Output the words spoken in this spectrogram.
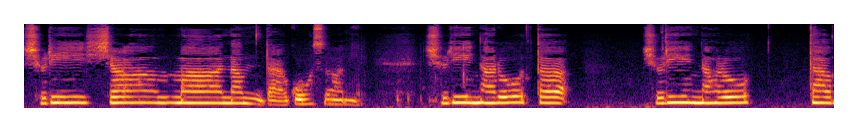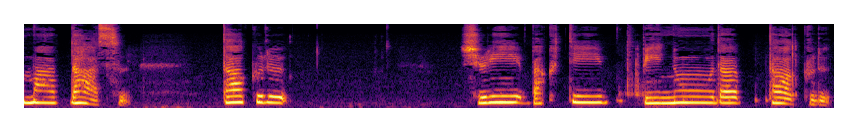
シュリー・シャーマーナンダ・ゴースワミ、シュリー・ナロータ、シュリー・ナロータマダース、タークル、シュリー・バクティ・ビノーダ・タークル、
